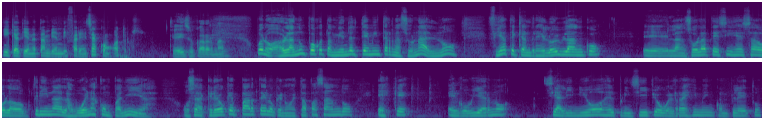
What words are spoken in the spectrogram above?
y que tiene también diferencias con otros. ¿Qué hizo Carnal? Bueno, hablando un poco también del tema internacional, ¿no? Fíjate que Andrés Eloy Blanco eh, lanzó la tesis esa o la doctrina de las buenas compañías. O sea, creo que parte de lo que nos está pasando es que el gobierno se alineó desde el principio o el régimen completo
